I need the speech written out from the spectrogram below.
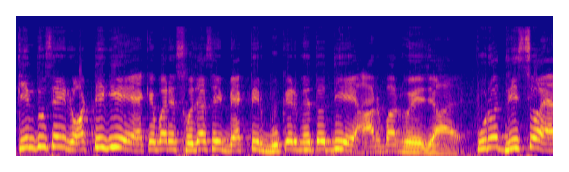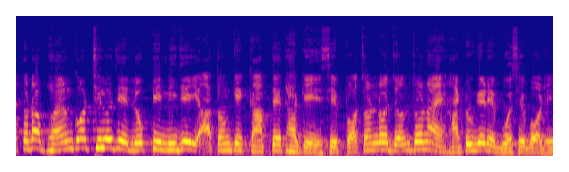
কিন্তু সেই রডটি গিয়ে একেবারে সোজা সেই ব্যক্তির বুকের ভেতর দিয়ে আরপার হয়ে যায়। পুরো দৃশ্য এতটা ভয়ঙ্কর ছিল যে লোকটি নিজেই আতঙ্কে কাঁপতে থাকে। সে প্রচণ্ড যন্ত্রণায় হাঁটু গেড়ে বসে পড়ে।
